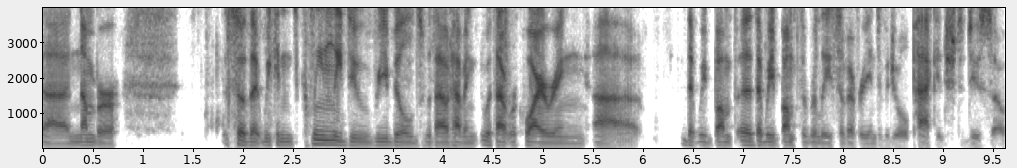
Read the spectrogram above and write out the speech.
uh, number so that we can cleanly do rebuilds without having without requiring uh, that we bump uh, that we bump the release of every individual package to do so.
